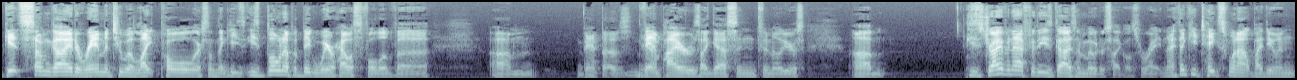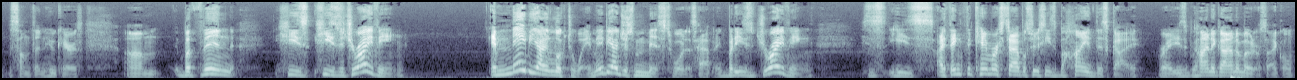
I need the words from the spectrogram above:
gets some guy to ram into a light pole or something. He's he's blown up a big warehouse full of uh, vampos yeah. vampires, I guess, and familiars. Um, he's driving after these guys on motorcycles, right? And I think he takes one out by doing something. Who cares? Um, but then he's he's driving, and maybe I looked away. Maybe I just missed what is happening. But he's driving. He's he's. I think the camera establishes he's behind this guy, right? He's behind a guy on a motorcycle.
